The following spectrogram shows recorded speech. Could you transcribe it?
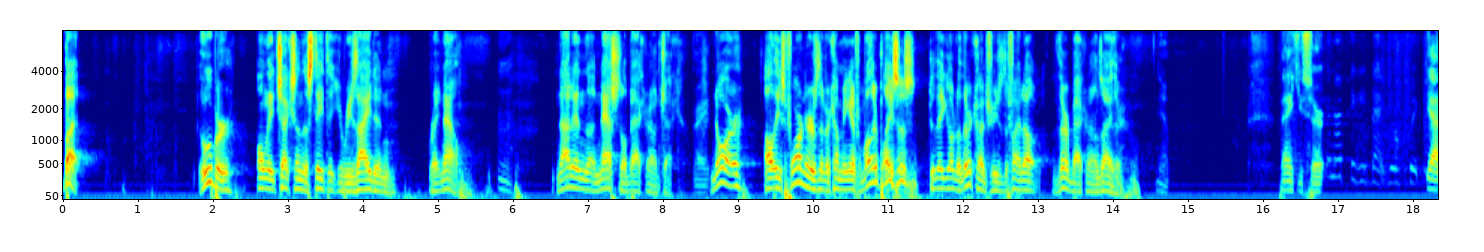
But Uber only checks in the state that you reside in right now, not in the national background check. Right. Nor all these foreigners that are coming in from other places do they go to their countries to find out their backgrounds either. Yep. Thank you, sir. Can I piggyback real quick? Yeah,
